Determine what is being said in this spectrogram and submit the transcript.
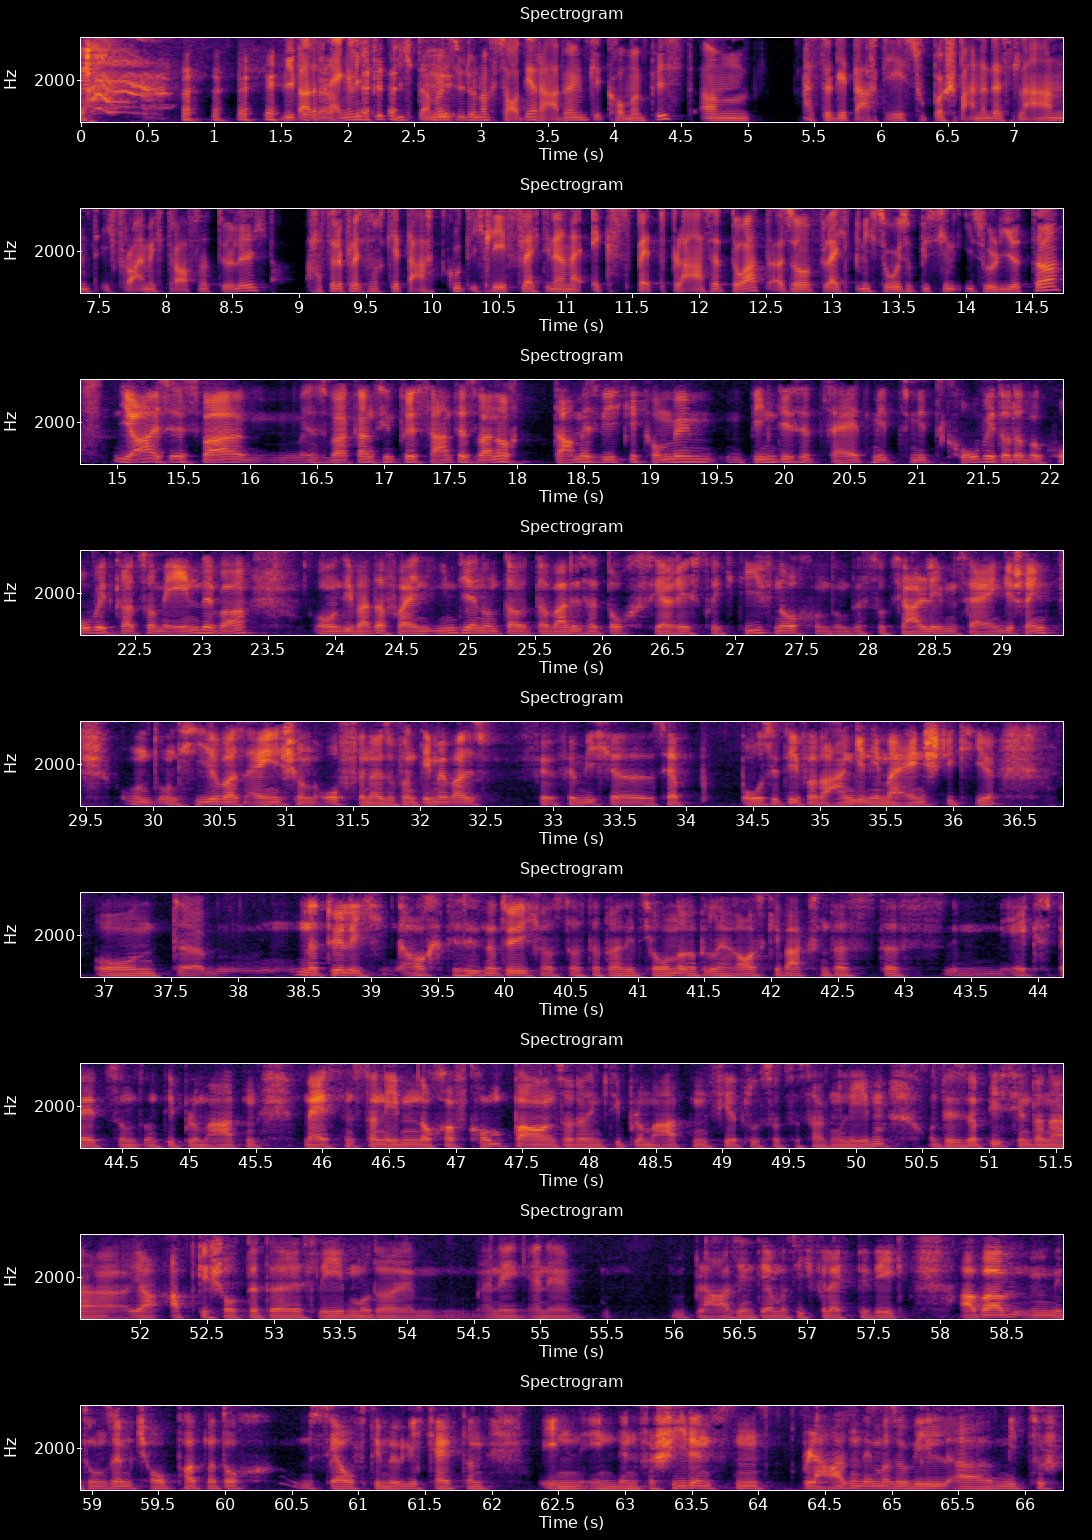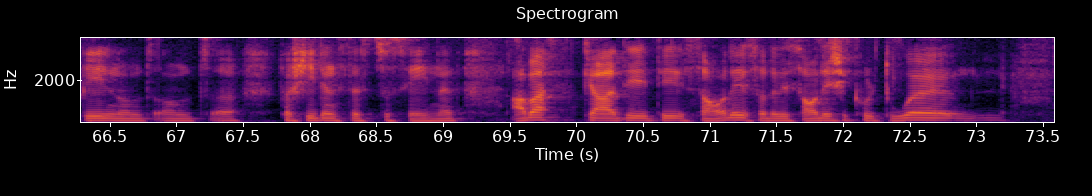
Wie war genau. das eigentlich für dich damals, wie du nach Saudi-Arabien gekommen bist? Ähm, Hast du gedacht, ey, super spannendes Land, ich freue mich drauf natürlich. Hast du dir vielleicht auch gedacht, gut, ich lebe vielleicht in einer Expat-Blase dort, also vielleicht bin ich sowieso ein bisschen isolierter? Ja, es, es, war, es war ganz interessant. Es war noch damals, wie ich gekommen bin, diese Zeit mit, mit Covid oder wo Covid gerade so am Ende war. Und ich war davor in Indien und da, da war das halt doch sehr restriktiv noch und, und das Sozialleben sehr eingeschränkt. Und, und hier war es eigentlich schon offen. Also von dem her war es für, für mich sehr positiver oder angenehmer Einstieg hier. Und ähm, natürlich, auch das ist natürlich aus, aus der Tradition noch ein bisschen herausgewachsen, dass, dass ähm, Expats und, und Diplomaten meistens dann eben noch auf Compounds oder im Diplomatenviertel sozusagen leben. Und das ist ein bisschen dann ein ja, abgeschotteteres Leben oder ähm, eine, eine Blase, in der man sich vielleicht bewegt. Aber mit unserem Job hat man doch sehr oft die Möglichkeit, dann in, in den verschiedensten Blasen, wenn man so will, äh, mitzuspielen und, und äh, Verschiedenstes zu sehen. Nicht? Aber klar, die, die Saudis oder die saudische Kultur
